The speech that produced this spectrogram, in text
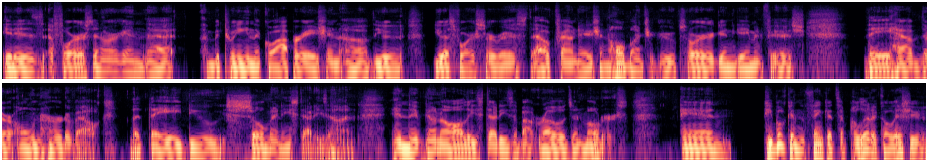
It is a forest in Oregon that between the cooperation of the U.S. Forest Service, the Elk Foundation, a whole bunch of groups, Oregon Game and Fish, they have their own herd of elk that they do so many studies on. And they've done all these studies about roads and motors. And people can think it's a political issue.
